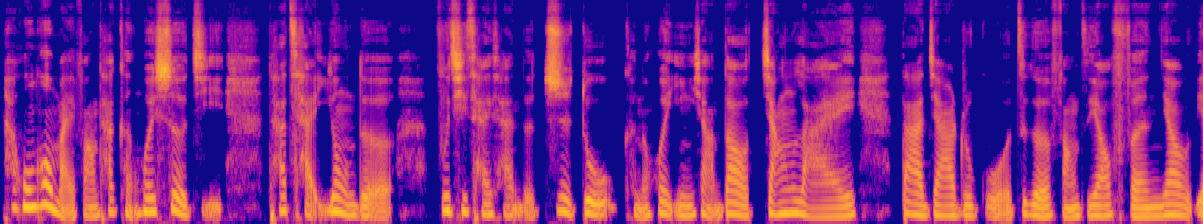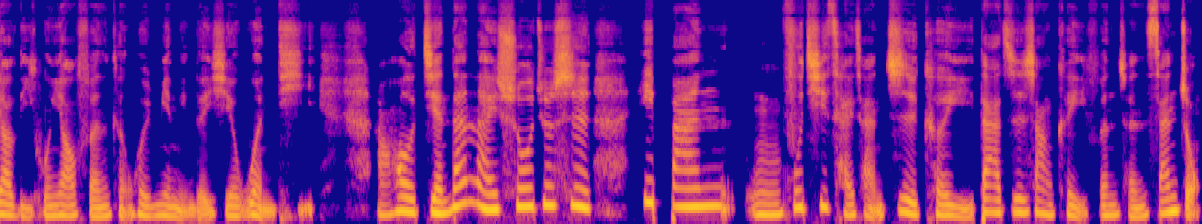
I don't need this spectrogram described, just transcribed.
他婚后买房，他可能会涉及他采用的夫妻财产的制度，可能会影响到将来大家如果这个房子要分、要要离婚要分，可能会面临的一些问题。然后简单来说，就是一般嗯，夫妻财产制可以大致上可以分成三种：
